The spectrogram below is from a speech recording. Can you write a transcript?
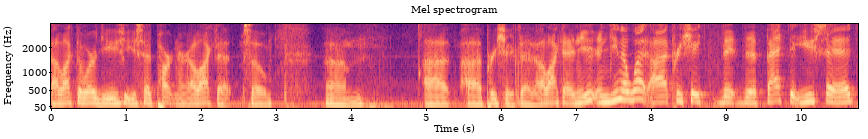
I like the word you you said partner. I like that. So um, I, I appreciate that. I like that, and you and you know what? I appreciate the the fact that you said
